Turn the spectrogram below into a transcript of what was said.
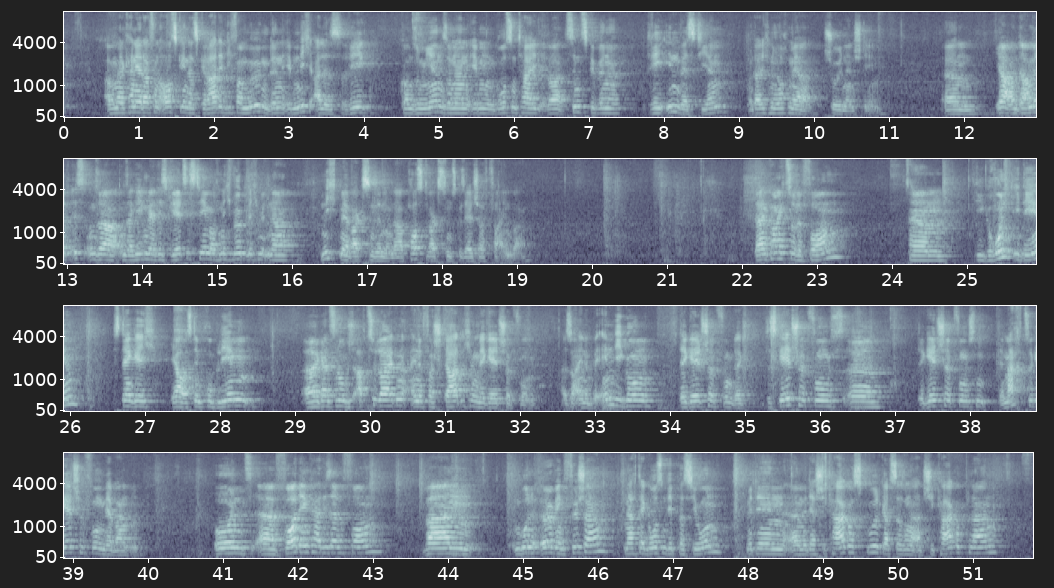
aber man kann ja davon ausgehen, dass gerade die Vermögenden eben nicht alles rekonsumieren, sondern eben einen großen Teil ihrer Zinsgewinne reinvestieren und dadurch nur noch mehr Schulden entstehen. Ähm, ja, und damit ist unser, unser gegenwärtiges Geldsystem auch nicht wirklich mit einer nicht mehr wachsenden oder Postwachstumsgesellschaft vereinbar. Dann komme ich zur Reform. Ähm, die Grundidee ist, denke ich, ja, aus dem Problem äh, ganz logisch abzuleiten, eine Verstaatlichung der Geldschöpfung. Also eine Beendigung der Geldschöpfung, der, des Geldschöpfungs, äh, der Geldschöpfungs, der Macht zur Geldschöpfung der Banken. Und äh, Vordenker dieser Reform waren im Grunde Irving Fisher nach der großen Depression mit, den, äh, mit der Chicago School, gab es da so eine Art Chicago-Plan,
